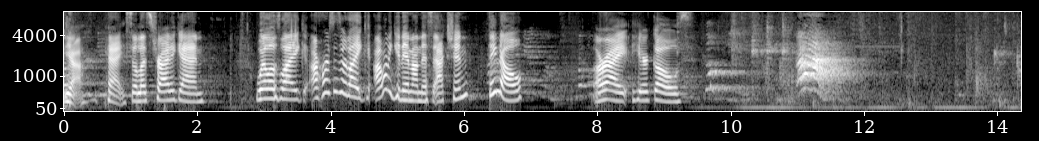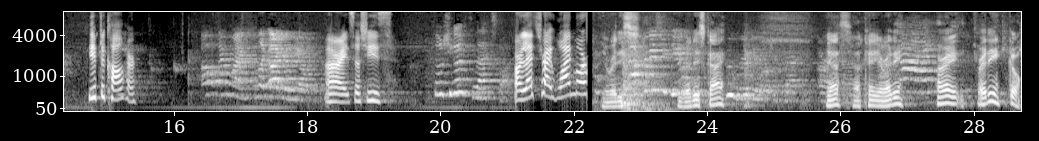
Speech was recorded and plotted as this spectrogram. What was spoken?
Yeah. Okay, so let's try it again. Willow's like, our horses are like, I want to get in on this action. They know. All right, here it goes. You have to call her. Oh, never mind. She's like, oh, you're the other. All right, so she's. So she goes to that spot. All right, let's try one more. You ready? You ready, Sky? Yes? Okay, you ready? All right, ready? Go.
